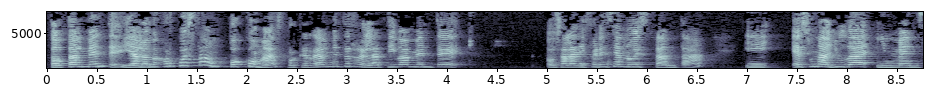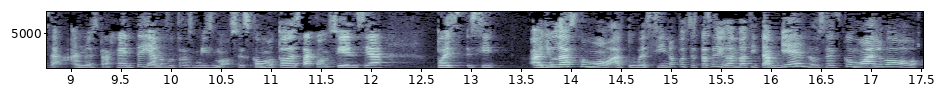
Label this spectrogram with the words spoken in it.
Totalmente, y a lo mejor cuesta un poco más porque realmente es relativamente, o sea, la diferencia no es tanta y es una ayuda inmensa a nuestra gente y a nosotros mismos. Es como toda esta conciencia, pues si ayudas como a tu vecino, pues te estás ayudando a ti también, o sea, es como algo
